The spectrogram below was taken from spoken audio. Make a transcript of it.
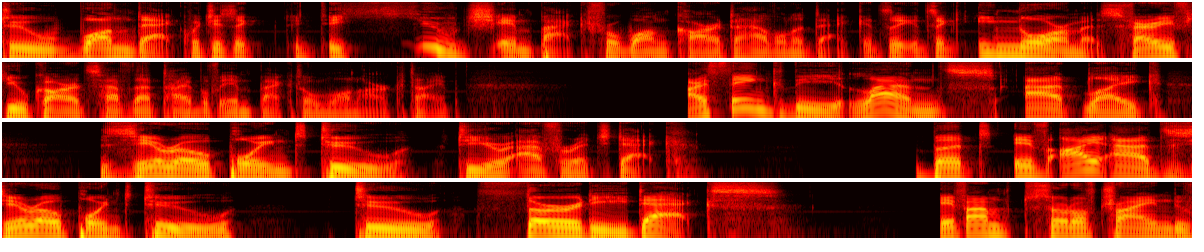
to one deck, which is a, a huge impact for one card to have on a deck. It's it's like enormous. Very few cards have that type of impact on one archetype. I think the lands add like 0.2 to your average deck. But if I add 0.2 to 30 decks, if I'm sort of trying to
